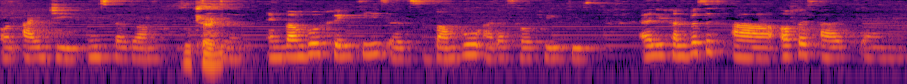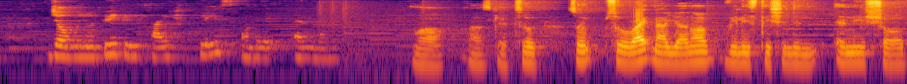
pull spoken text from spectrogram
on IG, Instagram, okay, yeah. and Bamboo Creatives is Bamboo underscore Creatives. And you can visit our office at um, Dzorwulu 335 Place on the N1. Wow, that's good. So so so right now you are not really stationed in any shop,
